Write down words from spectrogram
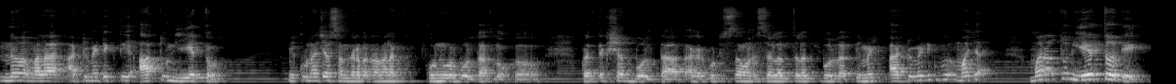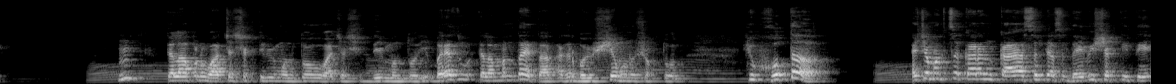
न मला ऑटोमॅटिक ती आतून येतं. मी कुणाच्या संदर्भात मला फोनवर बोलतात लोक? प्रत्यक्षात बोलतात. अगर कुठे सलत चलत चलत बोलतात ते म्हणजे ऑटोमॅटिक माझ्या मनातून येतं ते. त्याला आपण वाचशक्ती बी म्हणतो वाचसिद्धी म्हणतो. ही बऱ्याच त्याला म्हणता येतात अगर भविष्य म्हणू शकतो. हे होतं. याच्या मागचं कारण काय असेल ते असेल दैवी शक्ती ते.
